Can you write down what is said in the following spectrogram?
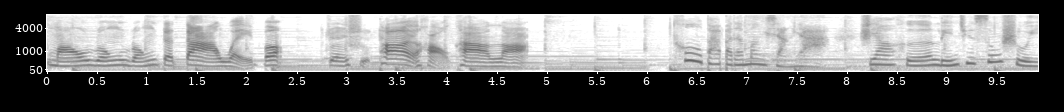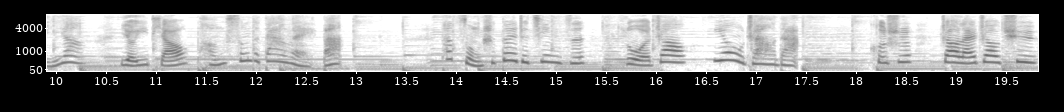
毛茸茸的大尾巴，真是太好看了。兔爸爸的梦想呀，是要和邻居松鼠一样，有一条蓬松的大尾巴。他总是对着镜子左照右照的，可是照来照去，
